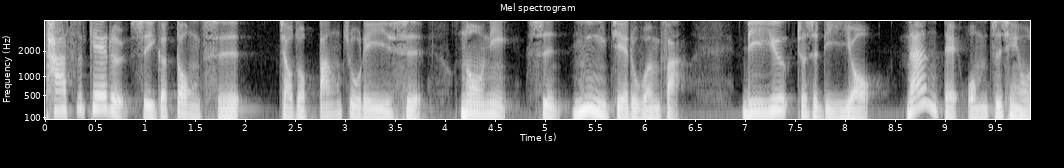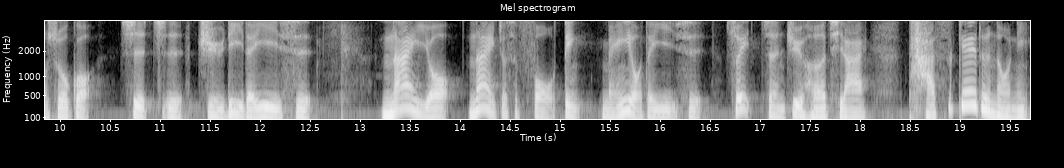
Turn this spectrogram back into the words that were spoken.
他是给る是一个动词，叫做帮助的意思。 no ni 是逆接的文法，理由就是理由。难得我们之前有说过，是指举例的意思。奈哟奈就是否定没有的意思，所以整句合起来，他是给るのに。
